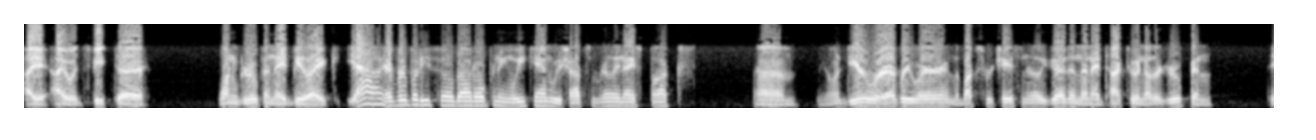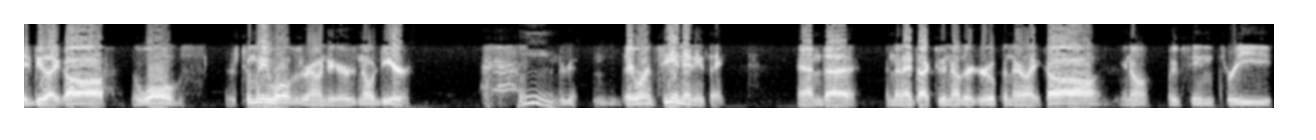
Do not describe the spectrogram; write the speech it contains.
I I would speak to one group and they'd be like, "Yeah, everybody filled out opening weekend. We shot some really nice bucks. Um, you know, deer were everywhere and the bucks were chasing really good." And then I'd talk to another group and they'd be like, "Oh, the wolves. There's too many wolves around here. There's no deer." Mm. they weren't seeing anything. And uh and then I talked to another group and they're like, Oh, you know, we've seen three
